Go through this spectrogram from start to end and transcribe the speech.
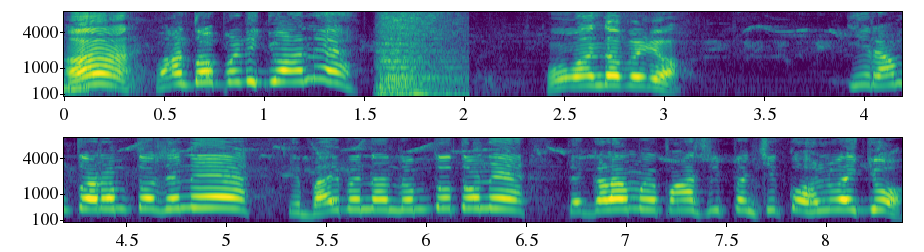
હા. વાંધો પડી ગયો આને? હું વાંધો પડ્યો? એ રમતો રમતો છે ને એ ભાઈ બંધ રમતો તો ને તે ગળામાં પાંચ રૂપિયા સિક્કો હલવાઈ ગયો.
